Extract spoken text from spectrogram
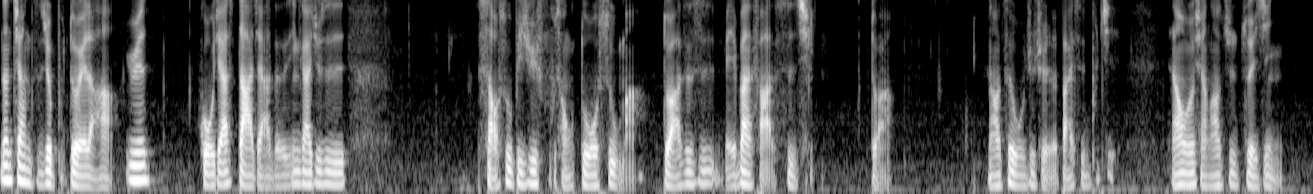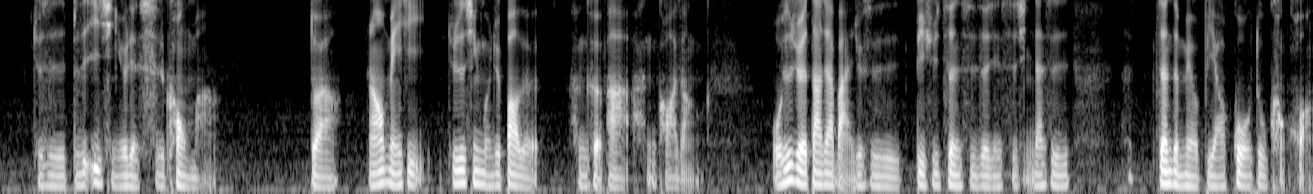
那这样子就不对啦，因为。国家是大家的，应该就是少数必须服从多数嘛，对吧、啊？这是没办法的事情，对吧、啊？然后这我就觉得百思不解。然后我想到，就最近就是不是疫情有点失控嘛，对啊。然后媒体就是新闻就报得很可怕、很夸张。我是觉得大家本来就是必须正视这件事情，但是真的没有必要过度恐慌。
